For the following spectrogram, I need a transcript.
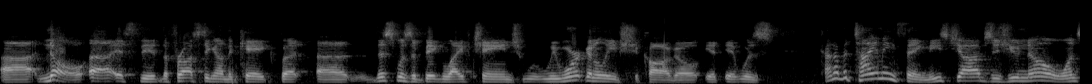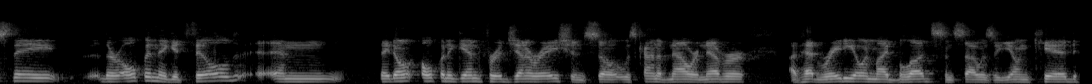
uh, no, uh, it's the the frosting on the cake. But this was a big life change. We weren't going to leave Chicago. It, it was kind of a timing thing. These jobs, as you know, once they they're open, they get filled, and they don't open again for a generation. So it was kind of now or never. I've had radio in my blood since I was a young kid,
